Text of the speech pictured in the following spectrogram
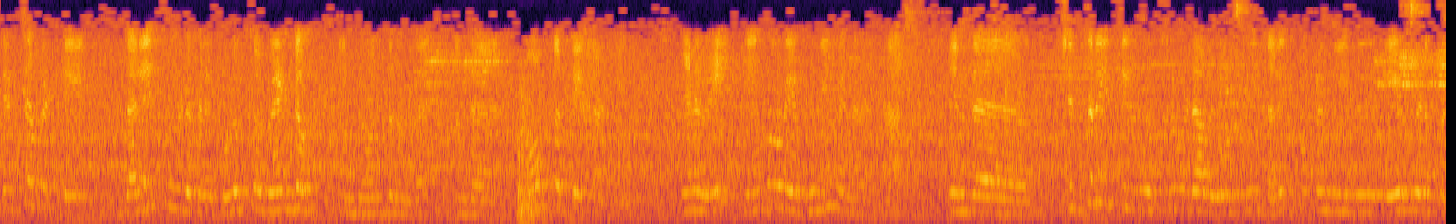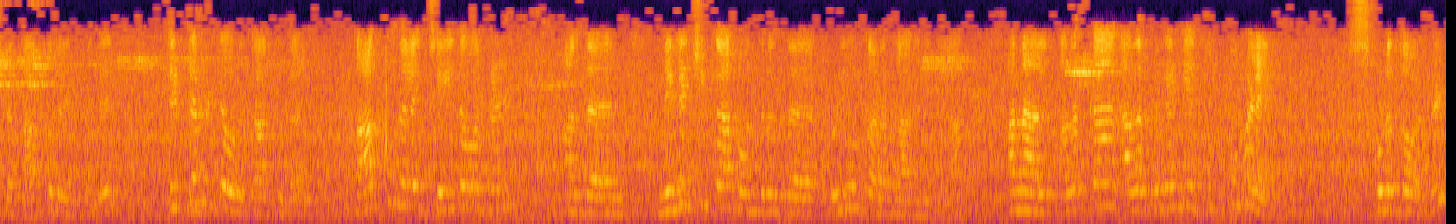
திட்டமிட்டே தலித் வீடுகளை கொடுக்க வேண்டும் என்று வந்திருந்த அந்த நோக்கத்தை காட்டி எனவே எங்களுடைய முடிவு என்னவென்றால் இந்த சித்திரை திரு திருவிழாவை ஒட்டி தலித் மக்கள் மீது ஏவிடப்பட்ட தாக்குதல் என்பது திட்டமிட்ட ஒரு தாக்குதல். தாக்குதலை செய்தவர்கள் அந்த நிகழ்ச்சிக்காக வந்திருந்த வெளியூர்காரர்களாக இருக்கலாம். ஆனால் அதற்காக அதற்கு வேண்டிய துப்புகளை கொடுத்தவர்கள்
